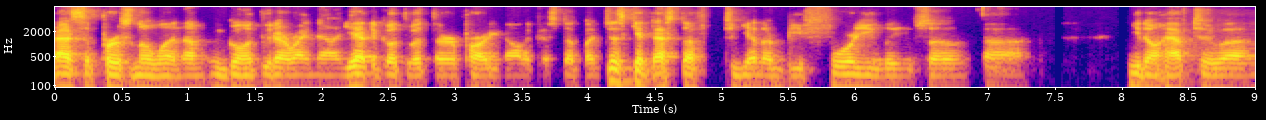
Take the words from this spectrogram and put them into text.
that's a personal one. I'm going through that right now. You have to go through a third party and all that good stuff, but just get that stuff together before you leave. So uh, you don't have to uh,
